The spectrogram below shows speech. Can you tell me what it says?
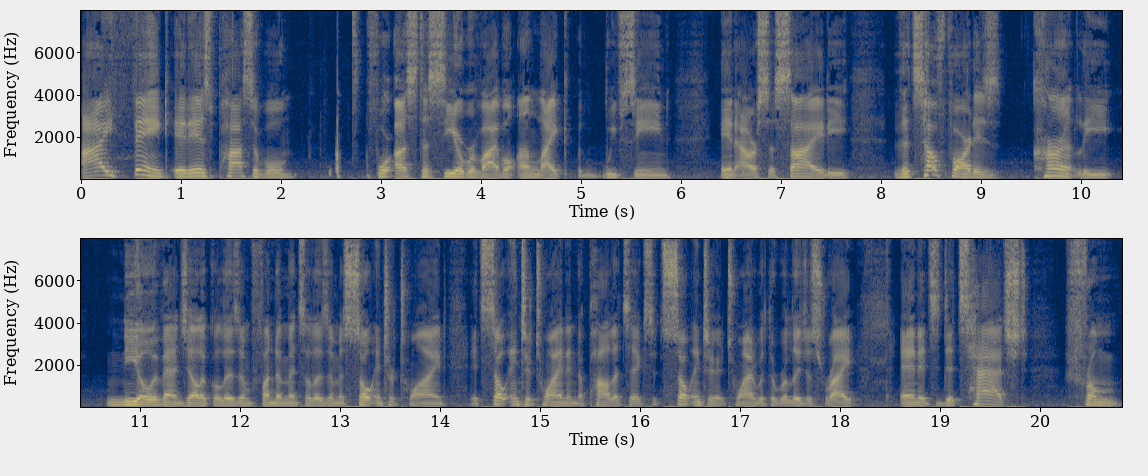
I think it is possible for us to see a revival unlike we've seen in our society. The tough part is currently neo evangelicalism, fundamentalism is so intertwined. It's so intertwined into politics, it's so intertwined with the religious right, and it's detached from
